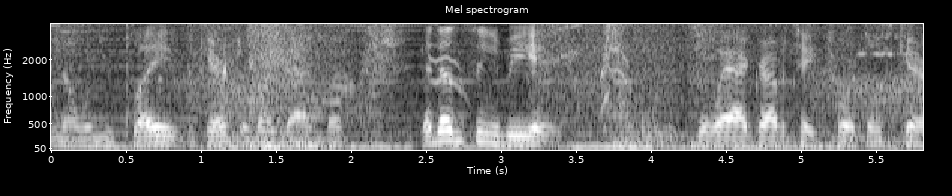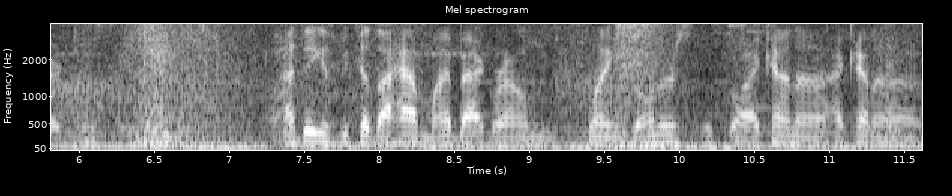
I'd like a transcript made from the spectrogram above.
you know when you play the characters like that, but it doesn't seem to be the way I gravitate toward those characters. I think it's because I have my background playing zoners, so I kind of I kind of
